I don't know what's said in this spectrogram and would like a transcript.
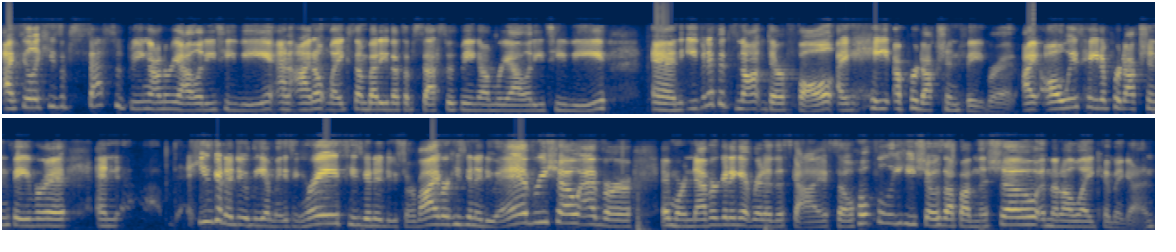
I feel like he's obsessed with being on reality TV and I don't like somebody that's obsessed with being on reality TV. And even if it's not their fault, I hate a production favorite. I always hate a production favorite and he's going to do the amazing race he's going to do survivor he's going to do every show ever and we're never going to get rid of this guy so hopefully he shows up on this show and then i'll like him again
